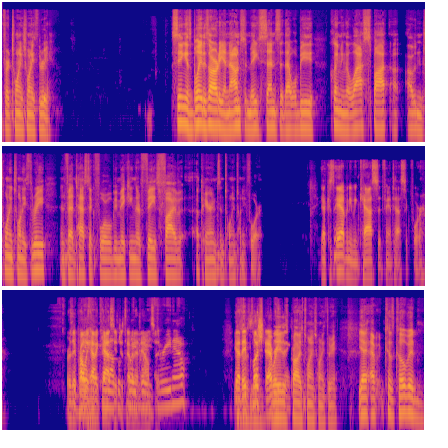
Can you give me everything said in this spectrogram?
for 2023. Seeing as Blade is already announced, it makes sense that that will be claiming the last spot uh, in 2023, and Fantastic Four will be making their Phase Five appearance in 2024. Yeah, because they haven't even casted Fantastic Four. Or So they probably have not it cast, out they just haven't announced it. 2023 now. Yeah, they This is, pushed like, Blade is probably 2023. Yeah, because COVID.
